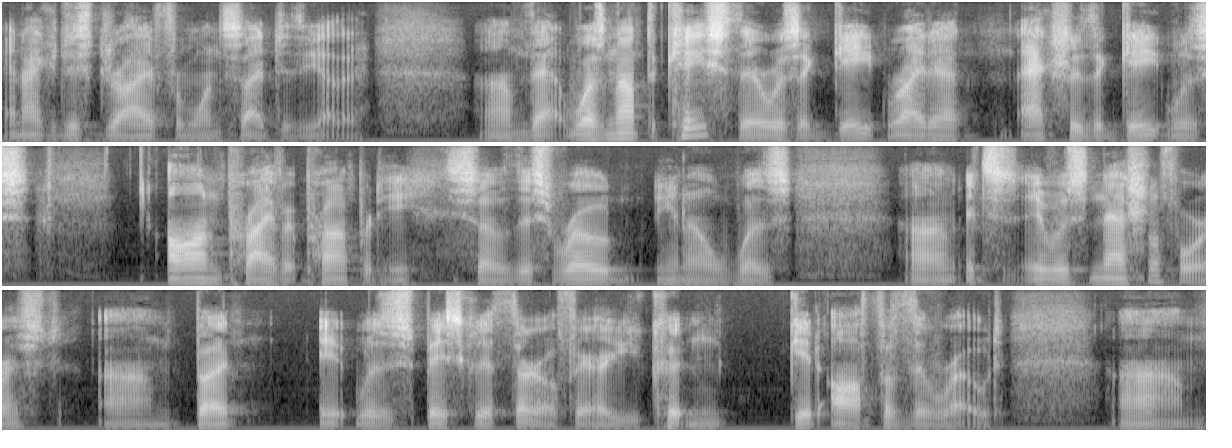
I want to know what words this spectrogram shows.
and I could just drive from one side to the other. Um, that was not the case. There was a gate right at. Actually, the gate was on private property, so this road, you know, was. Um, it's it was national forest, um, but it was basically a thoroughfare. You couldn't get off of the road um,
